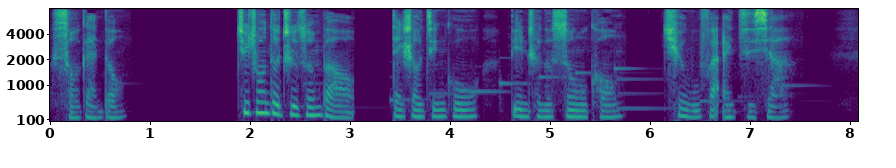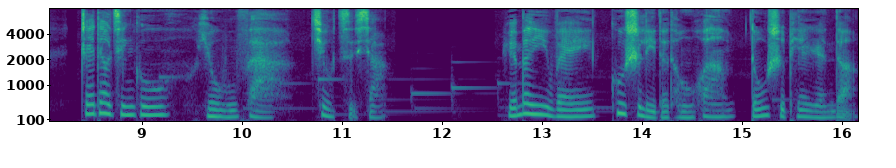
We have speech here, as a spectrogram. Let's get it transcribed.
所感动。剧中的至尊宝戴上金箍变成了孙悟空，却无法爱紫霞；摘掉金箍又无法救紫霞。原本以为故事里的童话都是骗人的，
